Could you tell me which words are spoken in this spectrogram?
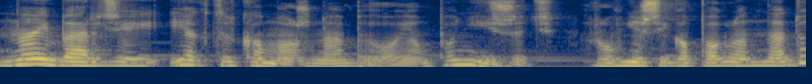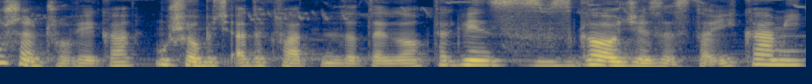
najbardziej jak tylko można było ją poniżyć. Również jego pogląd na duszę człowieka musiał być adekwatny do tego, tak więc w zgodzie ze stoikami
